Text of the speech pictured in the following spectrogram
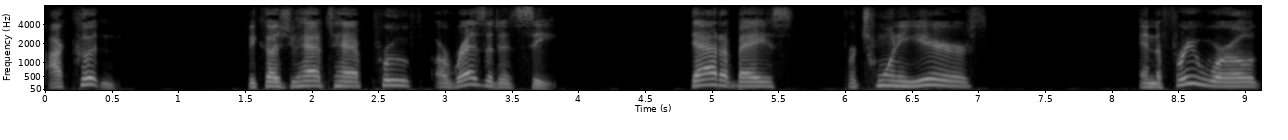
I couldn't because you have to have proof of residency. Database for 20 years in the free world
